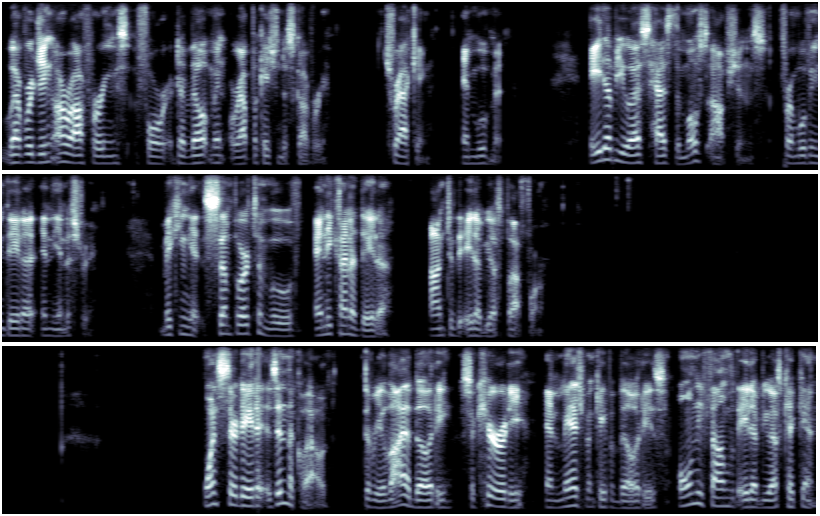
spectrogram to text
leveraging our offerings for development or application discovery, tracking, and movement. AWS has the most options for moving data in the industry, making it simpler to move any kind of data onto the AWS platform. Once their data is in the cloud, the reliability, security, and management capabilities only found with AWS kick in.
